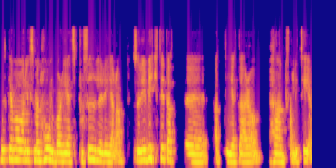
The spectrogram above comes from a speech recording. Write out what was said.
det ska vara liksom en hållbarhetsprofil i det hela. Så det är viktigt att, eh, att det är av hög kvalitet.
